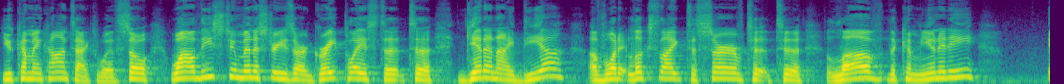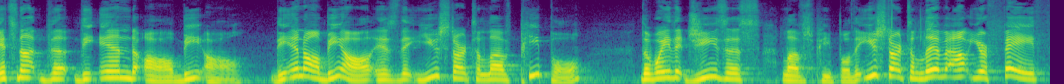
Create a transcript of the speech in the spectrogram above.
you come in contact with. So while these two ministries are a great place to, to get an idea of what it looks like to serve, to, to love the community, it's not the, the end all, be all. The end all be all is that you start to love people the way that Jesus loves people, that you start to live out your faith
